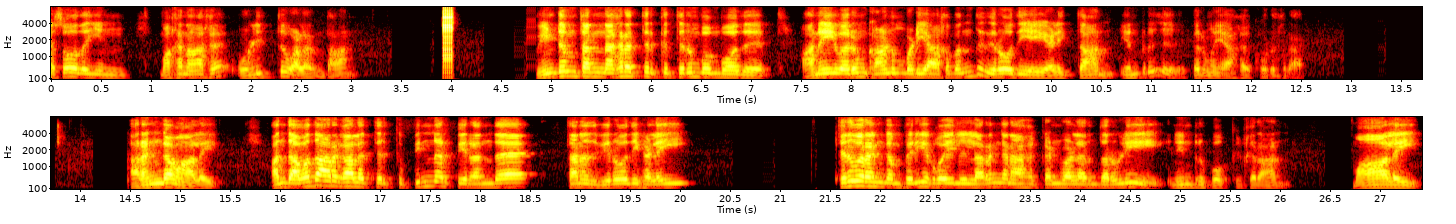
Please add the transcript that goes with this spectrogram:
யசோதையின் மகனாக ஒழித்து வளர்ந்தான். மீண்டும் தன் நகரத்திற்கு திரும்பும் போது அனைவரும் காணும்படியாக வந்து விரோதியை அளித்தான் என்று பெருமையாக கூறுகிறார். அரங்கமாலை. அந்த அவதார காலத்திற்கு பின்னர் பிறந்த தனது விரோதிகளை திருவரங்கம் பெரிய கோயிலில் அரங்கனாக கண் வளர்ந்தருளி நின்று போக்குகிறான். மாலை.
